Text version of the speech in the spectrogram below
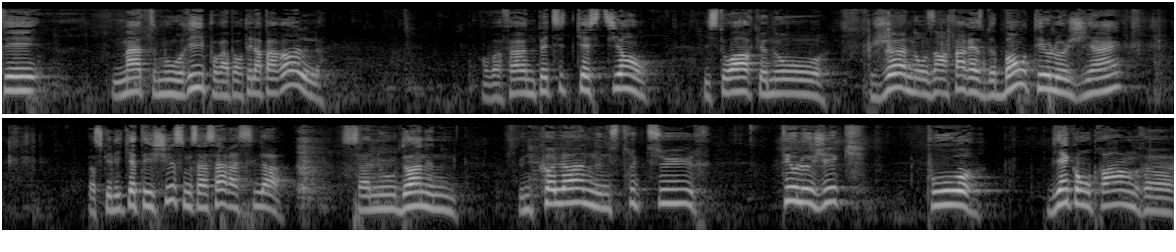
Inviter Matt Moury pour apporter la parole. On va faire une petite question, histoire que nos jeunes, nos enfants restent de bons théologiens, parce que les catéchismes, ça sert à cela. Ça nous donne une, colonne, une structure théologique pour bien comprendre euh,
